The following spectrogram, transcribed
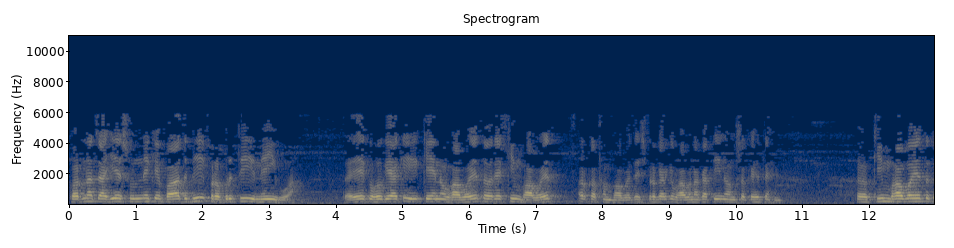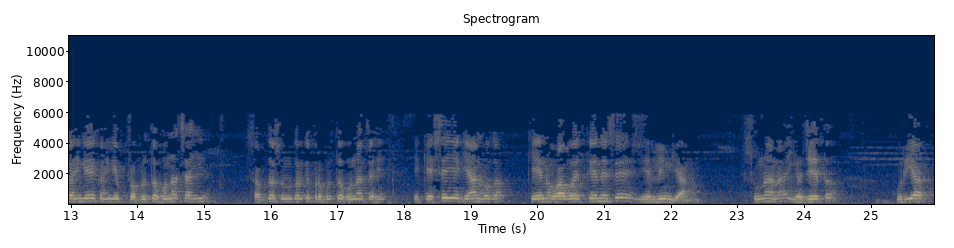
करना चाहिए सुनने के बाद भी प्रवृत्ति नहीं हुआ। तो एक हो गया कि केन भावयत और एक किम भावयत और कथम भावयत। इस प्रकार के भावना का तीन अंश कहते हैं। तो किम भावयत कहेंगे कहेंगे प्रवृत्त होना चाहिए। शब्द सुन करके प्रवृत्त होना चाहिए। ये कैसे ये ज्ञान होगा? केन भावयत कहने से ये लिंग ज्ञान सुना ना, यजेत, कुरियात।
